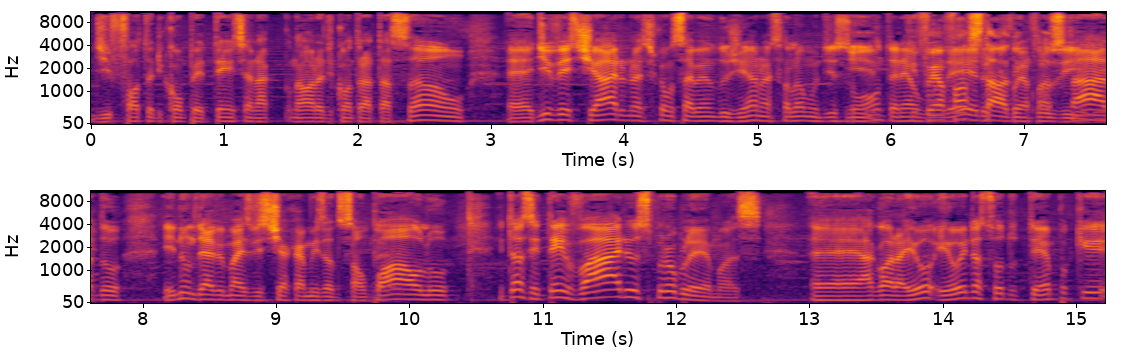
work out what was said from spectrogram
de falta de competência na, na hora de contratação, é, de vestiário. Nós ficamos sabendo do Jean, nós falamos disso Isso, ontem, né? que O foi goleiro, afastado, foi inclusive. afastado e não deve mais vestir a camisa do São Paulo. Então, assim, tem vários problemas. É, agora, eu, eu ainda sou do tempo que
